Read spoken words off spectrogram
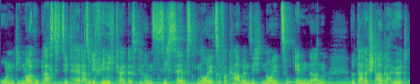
Und die Neuroplastizität, also die Fähigkeit des Gehirns, sich selbst neu zu verkabeln, sich neu zu ändern, wird dadurch stark erhöht.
